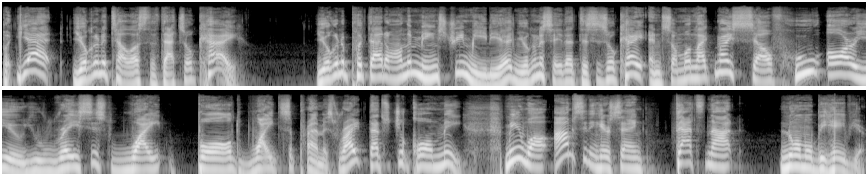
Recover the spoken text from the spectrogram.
But yet, you're going to tell us that that's okay. You're going to put that on the mainstream media and you're going to say that this is okay. And someone like myself, who are you? You racist, white, bald, white supremacist, right? That's what you'll call me. Meanwhile, I'm sitting here saying that's not normal behavior.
